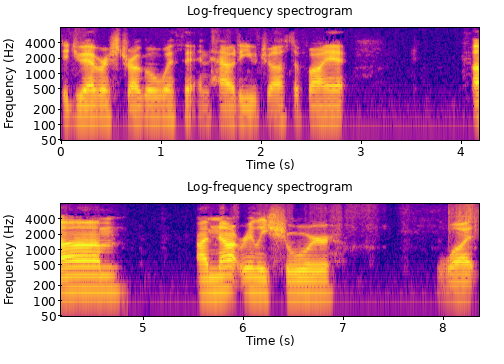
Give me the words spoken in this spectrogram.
Did you ever struggle with it, and how do you justify it? Um, I'm not really sure what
